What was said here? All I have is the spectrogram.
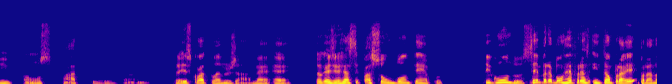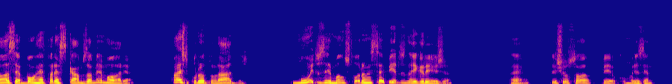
Então, uns quatro, três, quatro anos já, né? É. Então, quer dizer, já se passou um bom tempo. Segundo, sempre é bom refrescar. Então, para nós é bom refrescarmos a memória. Mas, por outro lado, muitos irmãos foram recebidos na igreja. É, deixa eu só ver como exemplo.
